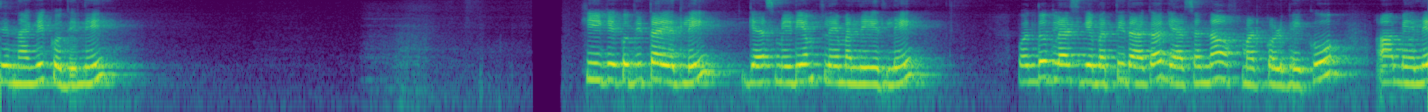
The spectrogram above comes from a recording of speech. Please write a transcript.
ಚೆನ್ನಾಗಿ ಕುದಿಲಿ. ಹೀಗೆ ಕುದಿತಾ ಇರಲಿ. ಗ್ಯಾಸ್ ಮೀಡಿಯಮ್ ಫ್ಲೇಮಲ್ಲಿ ಇರಲಿ. ಒಂದು ಗ್ಲಾಸ್ಗೆ ಬತ್ತಿದಾಗ ಗ್ಯಾಸನ್ನು ಆಫ್ ಮಾಡಿಕೊಳ್ಬೇಕು. ಆಮೇಲೆ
